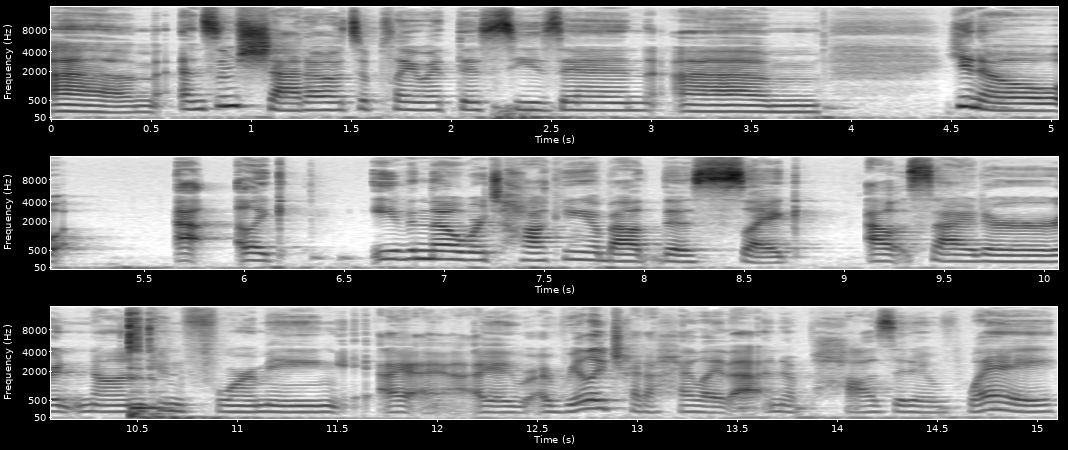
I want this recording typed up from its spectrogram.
Um, and some shadow to play with this season. Um, you know like even though we're talking about this like outsider, non-conforming. I, I, I really try to highlight that in a positive way,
